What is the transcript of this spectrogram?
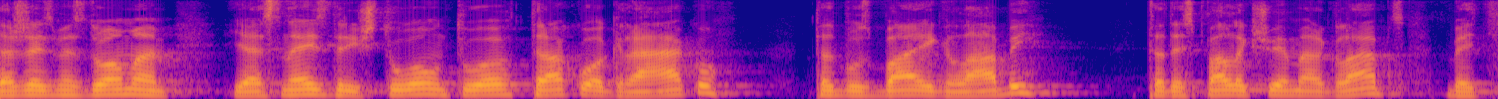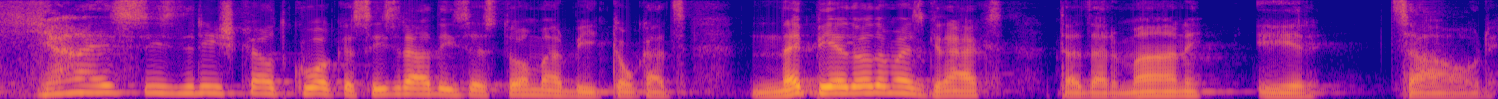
Dažreiz mēs domājam, ja es neizdarīšu to un to trako grēku, tad būs baigi labi, tad es palikšu vienmēr glābts. Bet, ja es izdarīšu kaut ko, kas izrādīsies tomēr bija kaut kāds nepiedodamais grēks, tad ar mani ir cauri.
